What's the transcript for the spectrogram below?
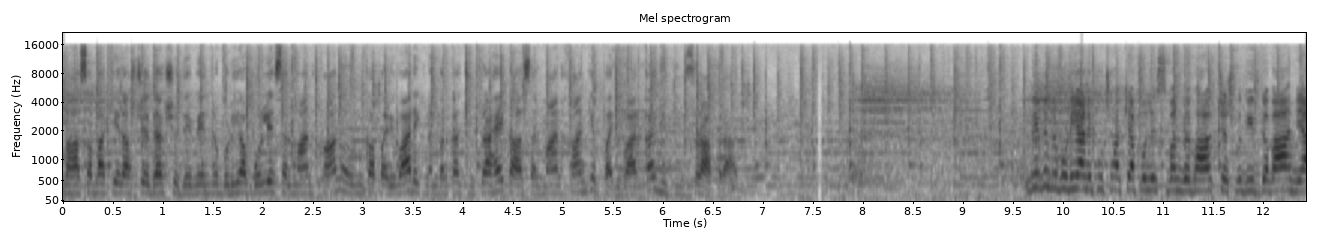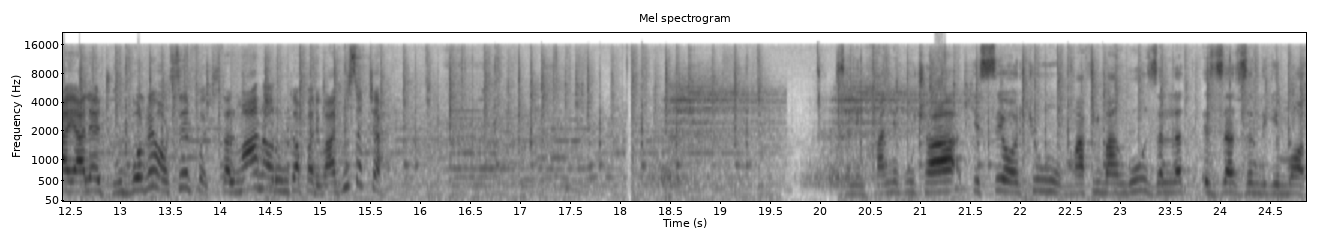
महासभा के राष्ट्रीय अध्यक्ष देवेंद्र बुढ़िया बोले सलमान खान और उनका परिवार एक नंबर का झूठा है कहा सलमान खान के परिवार का ये दूसरा अपराध। देवेंद्र बुढ़िया ने पूछा क्या पुलिस वन विभाग चश्मदीद गवाह न्यायालय झूठ बोल रहे हैं और सिर्फ़ सलमान और उनका परिवार ही सच्चा है? सलीम खान ने पूछा किससे और क्यों माफ़ी मांगू? जल्लत इज़्ज़त ज़िंदगी मौत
